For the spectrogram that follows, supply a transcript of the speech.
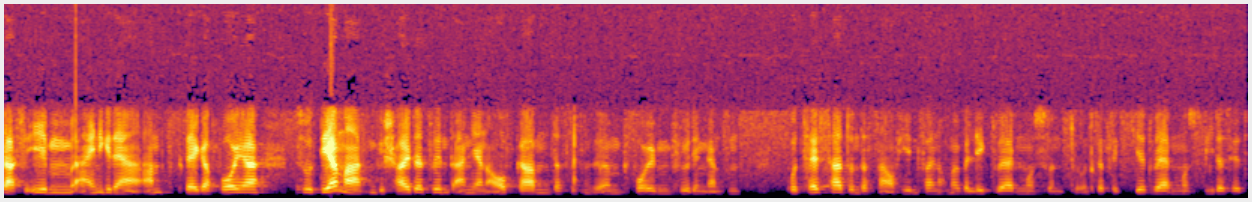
dass eben einige der Amtsträger vorher so dermaßen gescheitert sind an ihren Aufgaben, dass es ähm, Folgen für den ganzen Prozess hat und dass da auf jeden Fall nochmal überlegt werden muss und, und, reflektiert werden muss, wie das jetzt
